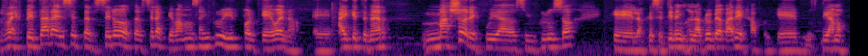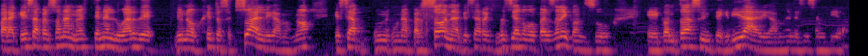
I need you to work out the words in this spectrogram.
respetar a ese tercero o tercera que vamos a incluir, porque bueno, eh, hay que tener mayores cuidados incluso que los que se tienen con la propia pareja, porque digamos, para que esa persona no esté en el lugar de, un objeto sexual, digamos, ¿no? Que sea una persona, que sea reconocida como persona y con su eh, con toda su integridad, digamos, en ese sentido.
